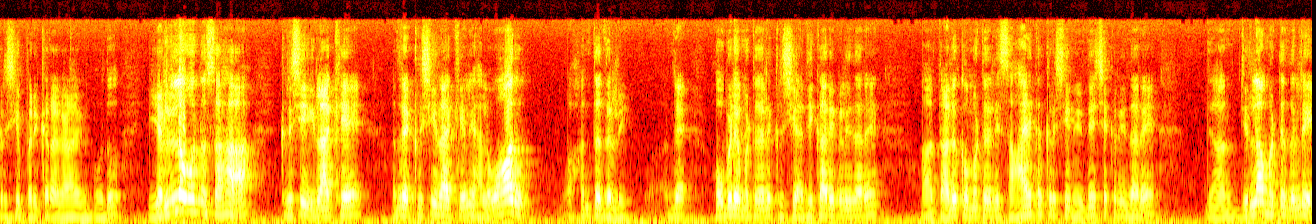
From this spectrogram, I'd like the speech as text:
ಕೃಷಿ ಪರಿಕರಗಳಾಗಿರ್ಬೋದು, ಎಲ್ಲವನ್ನು ಸಹ ಕೃಷಿ ಇಲಾಖೆ, ಅಂದರೆ ಕೃಷಿ ಇಲಾಖೆಯಲ್ಲಿ ಹಲವಾರು ಹಂತದಲ್ಲಿ, ಅಂದರೆ ಹೋಬಳಿ ಮಟ್ಟದಲ್ಲಿ ಕೃಷಿ ಅಧಿಕಾರಿಗಳಿದ್ದಾರೆ ತಾಲೂಕು ಮಟ್ಟದಲ್ಲಿ ಸಹಾಯಕ ಕೃಷಿ ನಿರ್ದೇಶಕರಿದ್ದಾರೆ ಜಿಲ್ಲಾ ಮಟ್ಟದಲ್ಲಿ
